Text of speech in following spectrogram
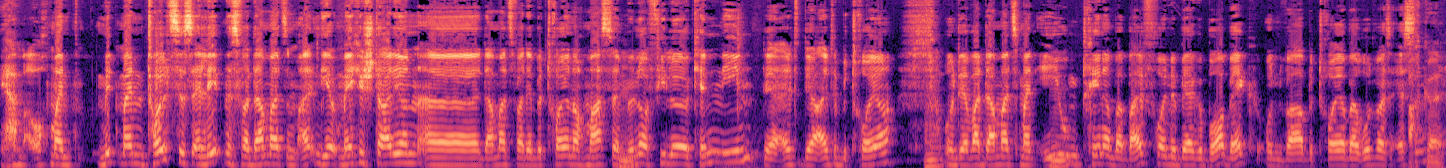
ja, auch mein mit mein tollstes Erlebnis war damals im alten Georg-Melche-Stadion. Äh, damals war der Betreuer noch Marcel mhm. Müller. Viele kennen ihn, der alte, der alte Betreuer. Mhm. Und der war damals mein E-Jugendtrainer bei Ballfreunde Berge Borbeck und war Betreuer bei Rot-Weiß Essen. Ach, geil.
